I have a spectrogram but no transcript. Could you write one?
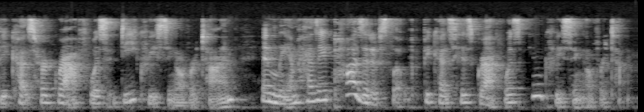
because her graph was decreasing over time, and Liam has a positive slope because his graph was increasing over time.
